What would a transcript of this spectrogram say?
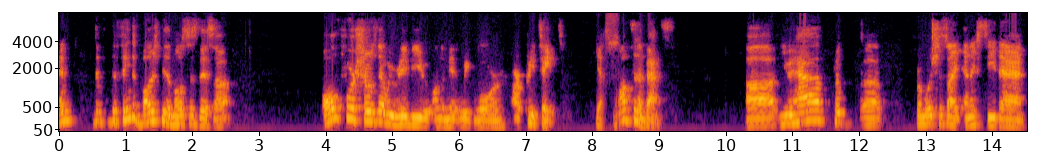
and the, the thing that bothers me the most is this. Uh, all four shows that we review on the midweek war are pre-taped Yes. months in advance. Uh, you have uh, promotions like NXT that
